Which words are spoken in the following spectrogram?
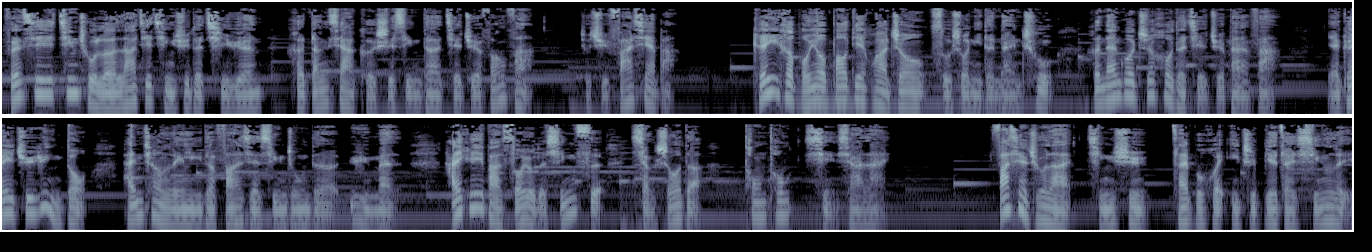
分析清楚了垃圾情绪的起源和当下可实行的解决方法，就去发泄吧。可以和朋友煲电话粥，诉说你的难处和难过之后的解决办法；也可以去运动，酣畅淋漓的发泄心中的郁闷；还可以把所有的心思想说的，通通写下来，发泄出来，情绪。才不会一直憋在心里，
